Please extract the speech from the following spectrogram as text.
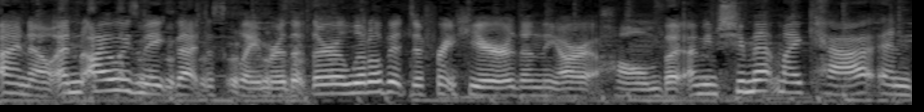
I know. And I always make that disclaimer that they're a little bit different here than they are at home. But I mean, she met my cat and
